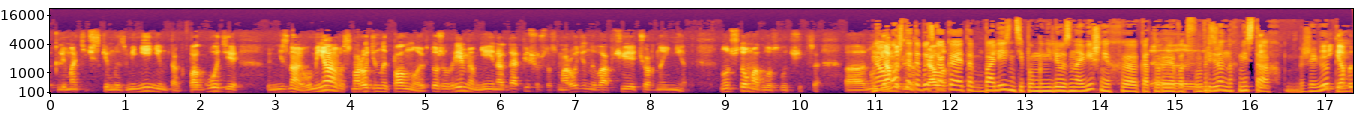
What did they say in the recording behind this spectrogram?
климатическим изменениям, так, погоде не знаю, у меня смородины полно, и в то же время мне иногда пишут, что смородины вообще черной нет. Ну что могло случиться? А, ну, ну а может это начала... быть какая-то болезнь типа манилиоза на вишнях, э, которая вот в э, определенных местах живет? Я, и... бы,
